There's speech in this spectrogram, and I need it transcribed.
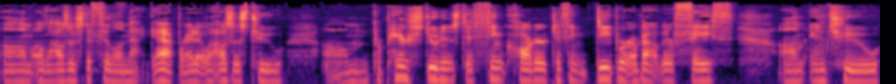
um, allows us to fill in that gap, right? It allows us to um, prepare students to think harder, to think deeper about their faith, um, and to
